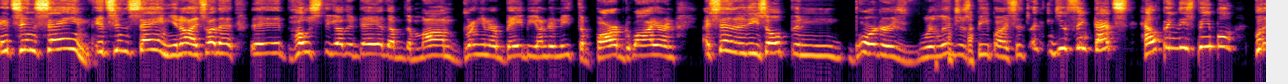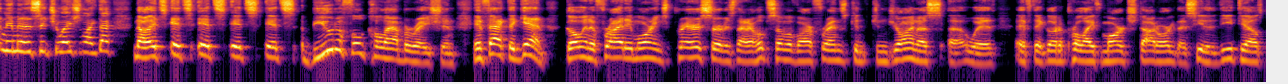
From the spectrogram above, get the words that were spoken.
It's insane. It's insane. You know, I saw that uh, post the other day of the, the mom bringing her baby underneath the barbed wire. And I said to these open borders religious people, I said, you think that's helping these people? Putting them in a situation like that? No, it's it's it's it's it's beautiful collaboration. In fact, again, going to Friday morning's prayer service that I hope some of our friends can, can join us uh, with if they go to prolifemarch.org, they see the details.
